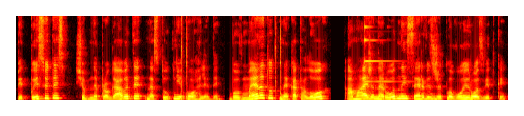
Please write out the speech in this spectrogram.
підписуйтесь, щоб не прогавити наступні огляди, бо в мене тут не каталог, а майже народний сервіс житлової розвідки.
